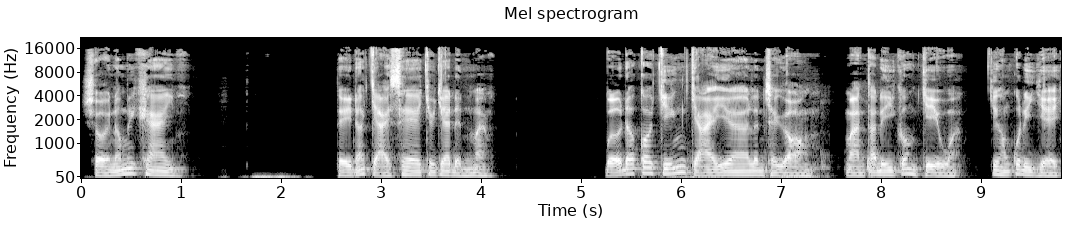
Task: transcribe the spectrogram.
Rồi nó mới khai. Thì nó chạy xe cho gia đình mà. Bữa đó có chuyến chạy à, lên Sài Gòn, Mà anh ta đi có một chiều à Chứ không có đi về.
